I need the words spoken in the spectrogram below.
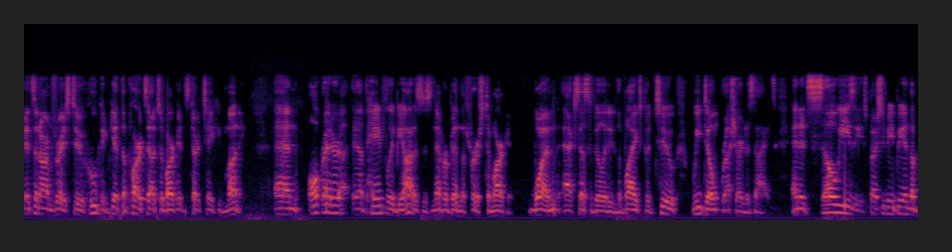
it's an arms race to who can get the parts out to market and start taking money. And AltRider, uh, painfully be honest, has never been the first to market one accessibility to the bikes but two we don't rush our designs. And it's so easy especially me being the,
